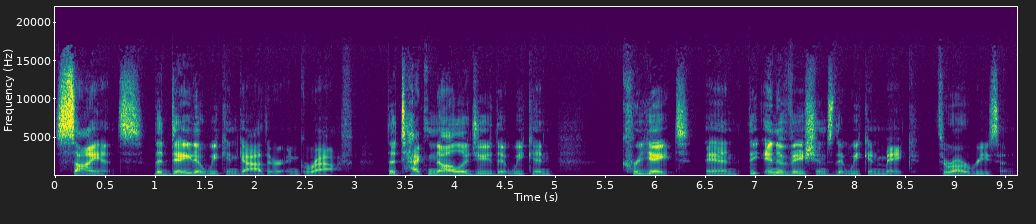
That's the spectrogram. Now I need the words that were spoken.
science, the data we can gather and graph, the technology that we can create, and the innovations that we can make through our reason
